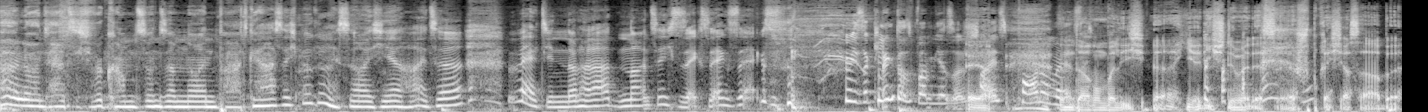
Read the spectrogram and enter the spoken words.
Hallo und herzlich willkommen zu unserem neuen Podcast. Ich begrüße euch hier heute Welti 098 666. Wieso klingt das bei mir so scheiß Und pornomäßig? darum, weil ich äh, hier die Stimme des äh, Sprechers habe.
